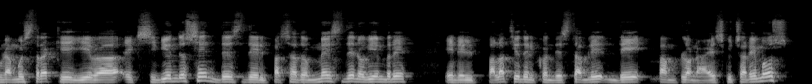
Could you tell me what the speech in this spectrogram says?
Una muestra que lleva exhibiéndose desde el pasado mes de noviembre en el Palacio del Condestable de Pamplona. Escucharemos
